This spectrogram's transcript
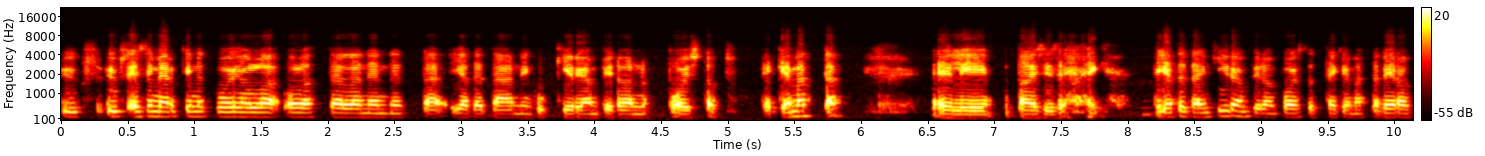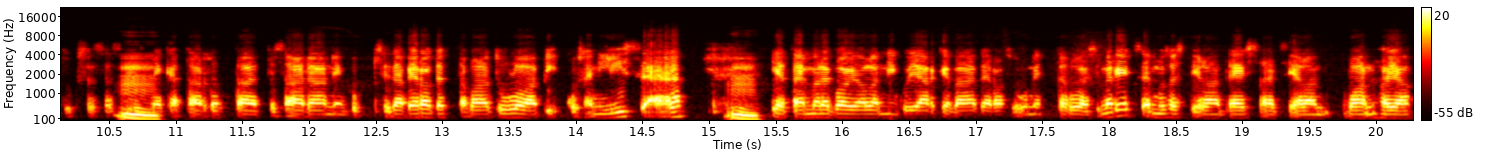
yksi, yksi esimerkki nyt voi olla, olla tällainen, että jätetään niin kuin kirjanpidon poistot tekemättä. Eli, tai siis jätetään kirjanpidon poistot tekemättä verotuksessa, siis mm. mikä tarkoittaa, että saadaan niin kuin sitä verotettavaa tuloa pikkusen lisää. Mm. Ja tämmöinen voi olla niin kuin järkevää verosuunnittelua esimerkiksi sellaisessa tilanteissa, että siellä on vanhoja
